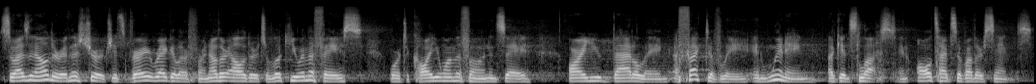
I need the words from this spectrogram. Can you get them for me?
So, as an elder in this church, it's very regular for another elder to look you in the face or to call you on the phone and say, Are you battling effectively and winning against lust and all types of other sins?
